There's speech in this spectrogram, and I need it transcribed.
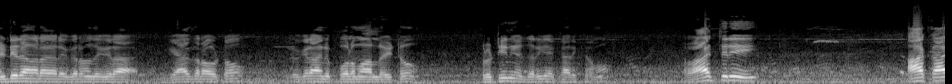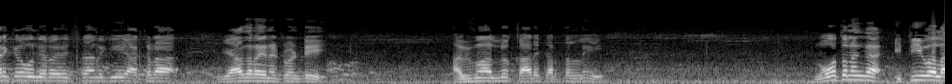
ఎన్టీ రామారావు గారి విగ్రహం దగ్గర గ్యాదర్ అవటం విగ్రహాన్ని పూలమాలలు వేయటం రొటీన్గా జరిగే కార్యక్రమం. రాత్రి ఆ కార్యక్రమం నిర్వహించడానికి అక్కడ గ్యాదర్ అయినటువంటి అభిమానులు కార్యకర్తల్ని నూతనంగా ఇటీవల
